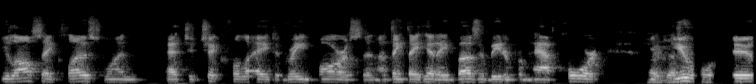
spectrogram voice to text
you lost a close one at your Chick Fil A to Greenforest, and I think they hit a buzzer beater from half court. You two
